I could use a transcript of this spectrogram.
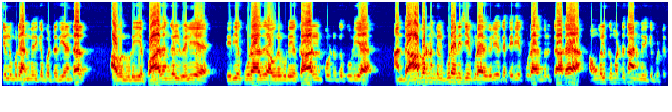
செல்லும்படி அனுமதிக்கப்பட்டது. ஏனென்றால் அவளுடைய பாதங்கள் வெளியே தெரியக்கூடாது அவர்களுடைய கால் போட்டிருக்கக்கூடிய அந்த ஆபரணங்கள் கூட என்ன செய்யக்கூடாது வெளியே க- அவங்களுக்கு மட்டும்தான் அனுமதிக்கப்பட்டது.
